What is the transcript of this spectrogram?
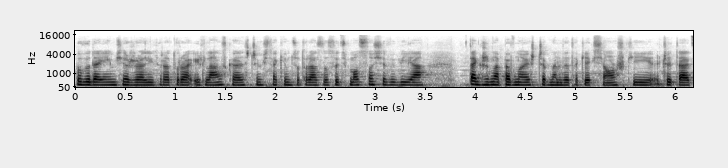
bo wydaje mi się, że literatura irlandzka jest czymś takim, co teraz teraz dosyć mocno się wybija, także na pewno jeszcze będę takie książki czytać.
